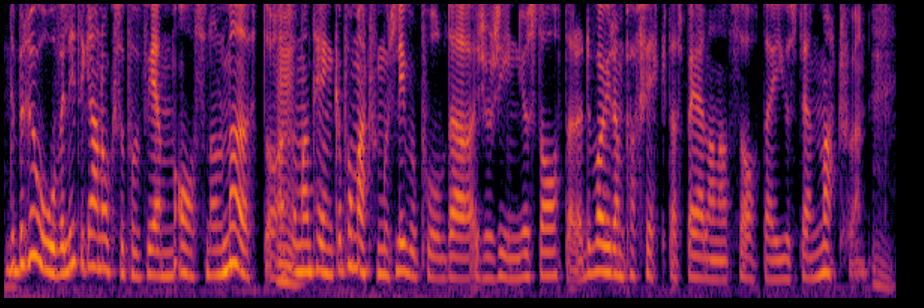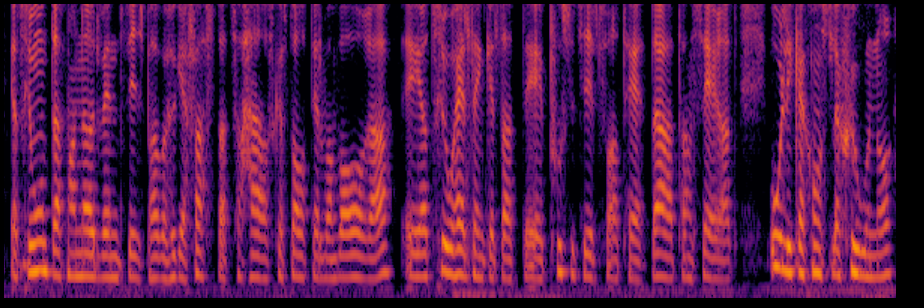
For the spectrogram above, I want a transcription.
Det beror väl lite grann också på vem Arsenal möter. Alltså Mm. om man tänker på matchen mot Liverpool där Jorginho startade, det var ju den perfekta spelaren att starta i just den matchen. Mm. Jag tror inte att man nödvändigtvis behöver hugga fast att så här ska startelvan vara. Jag tror helt enkelt att det är positivt för Arteta att han ser att olika konstellationer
